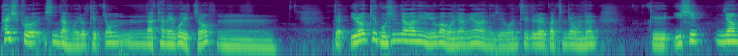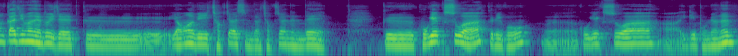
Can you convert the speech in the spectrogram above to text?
80% 신장 뭐 이렇게 좀 나타내고 있죠. 음. 그러니까 이렇게 고신장하는 이유가 뭐냐면 이제 원티드랩 같은 경우는 그 20년까지만 해도 이제 그 영업이 적자였습니다. 적자였는데 그 고객 수와 그리고 어, 고객 수와 아, 이게 보면은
